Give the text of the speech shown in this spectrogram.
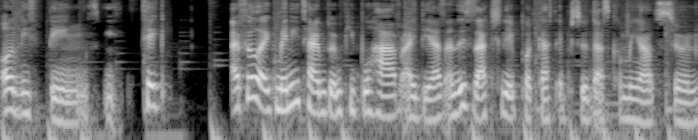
all these things. Take I feel like many times when people have ideas, and this is actually a podcast episode that's coming out soon.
